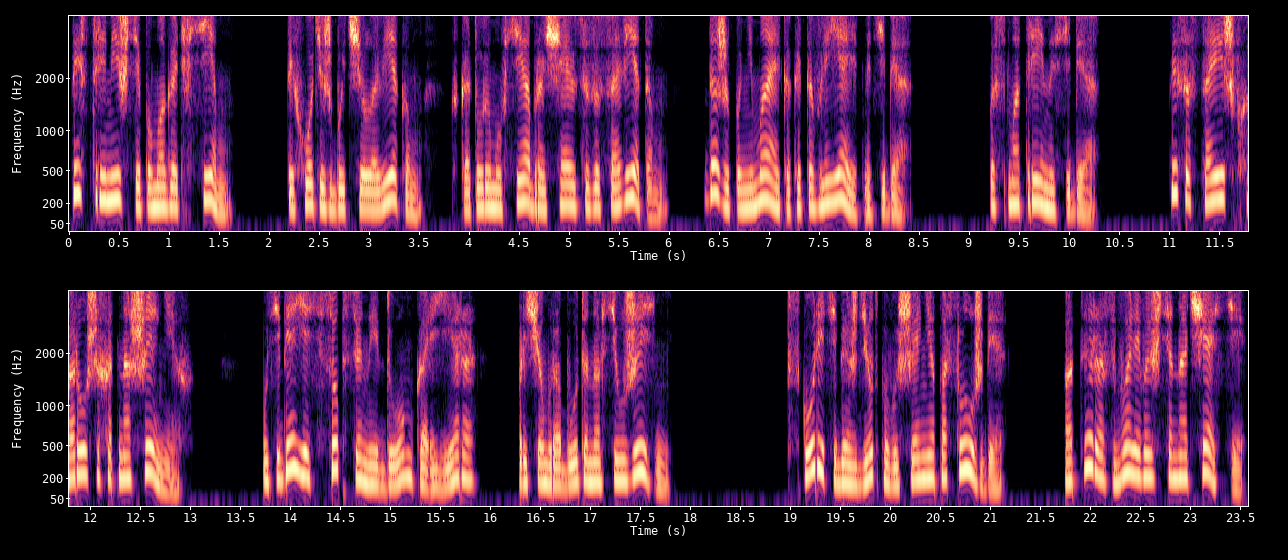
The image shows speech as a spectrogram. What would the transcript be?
Ты стремишься помогать всем. Ты хочешь быть человеком, к которому все обращаются за советом, даже понимая, как это влияет на тебя. Посмотри на себя. Ты состоишь в хороших отношениях. У тебя есть собственный дом, карьера, причем работа на всю жизнь. Вскоре тебя ждет повышение по службе, а ты разваливаешься на части,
